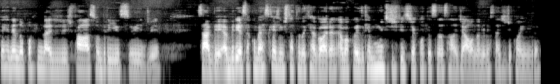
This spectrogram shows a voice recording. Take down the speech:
perdendo a oportunidade de falar sobre isso e de sabe? Abrir essa conversa que a gente está tendo aqui agora é uma coisa que é muito difícil de acontecer na sala de aula na Universidade de Coimbra.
